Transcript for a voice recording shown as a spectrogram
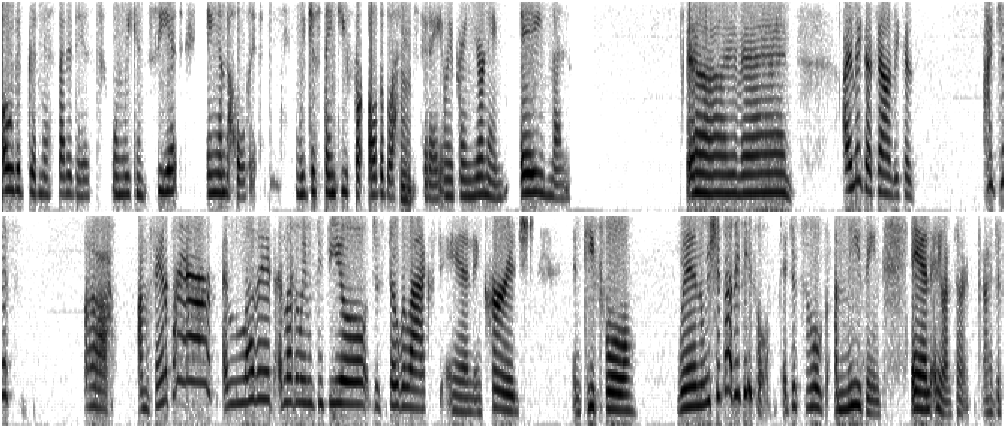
oh, the goodness that it is when we can see it and hold it. We just thank you for all the blessings today, and we pray in your name. Amen. Amen. I make that sound because I just, uh, I'm a fan of prayer. I love it. I love the way it makes me feel just so relaxed and encouraged and peaceful when we should not be peaceful. It just feels amazing. And anyway, I'm sorry. I just,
